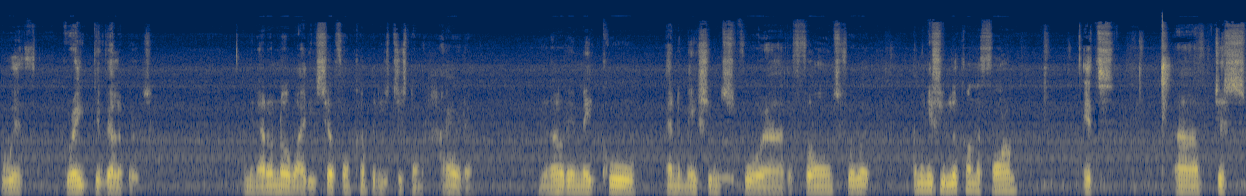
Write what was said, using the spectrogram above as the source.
with great developers. I mean, I don't know why these cell phone companies just don't hire them. You know, they make cool animations for uh, the phones. For what? I mean, if you look on the forum, it's uh, just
